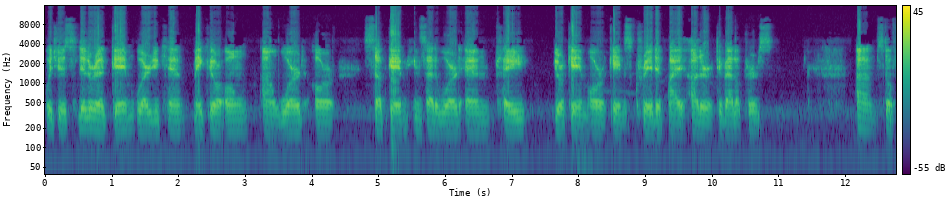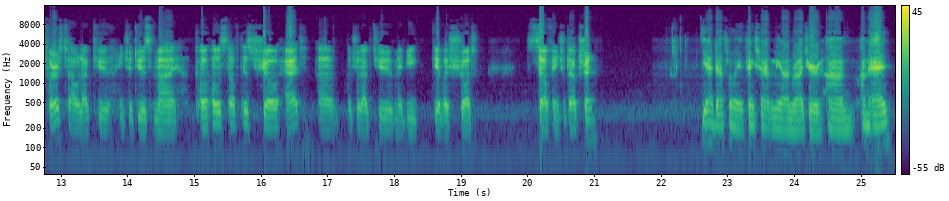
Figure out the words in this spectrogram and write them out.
which is literally a game where you can make your own uh, world or sub game inside the world and play your game or games created by other developers. Um, so first, I would like to introduce my co-host of this show, Ed. Uh, would you like to maybe give a short self-introduction? Yeah, definitely. Thanks for having me on, Roger. Um, I'm Ed.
